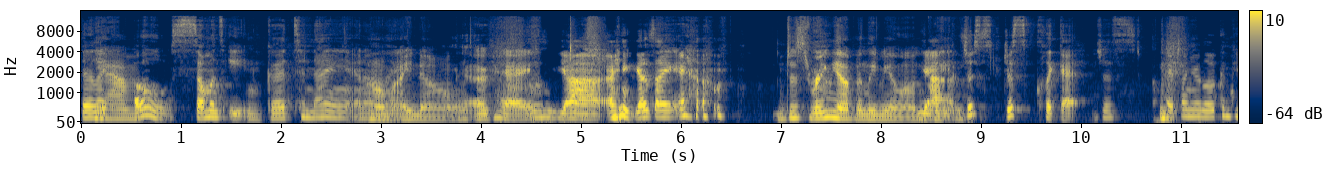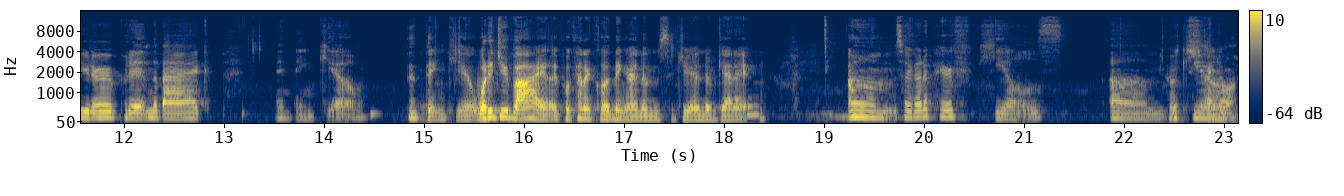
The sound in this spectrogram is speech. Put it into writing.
They're like, yeah. "Oh, someone's eating good tonight," and I'm oh, like, "I know." Okay, yeah, I guess I am. Just ring me up and leave me alone. Yeah, please. just just click it. Just type on your little computer, put it in the bag, and thank you. Thank you. What did you buy? Like, what kind of clothing items did you end up getting? Um, so I got a pair of heels um, which cute. I don't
